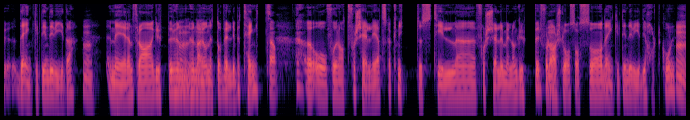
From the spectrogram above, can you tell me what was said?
det enkelte individet. Mm. Mer enn fra grupper. Hun, mm, hun, er jo mm. nettopp veldig betenkt ja. overfor at forskjellighet skal knytte knyttes til eh, forskjeller mellom grupper. For da mm. slås også det enkelte individet i hardkorn mm,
